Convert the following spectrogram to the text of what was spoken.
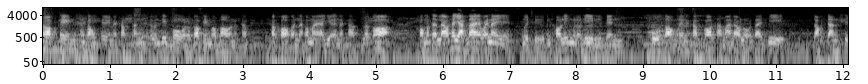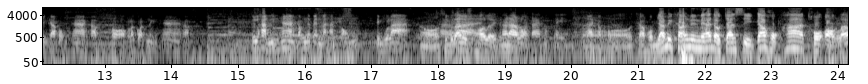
ชอบเพลงทั้งสองเพลงนะครับ ทั้ง 74 แล้วก็เพลงเบาๆนะครับ ก็ขอกันนะเข้ามาเยอะนะครับ แล้วก็ ขอมาเสร็จแล้วถ้าอยากได้ไว้ในมือถือเป็น calling melody หรือเป็น full song เลยนะครับ ก็สามารถดาวน์โหลดได้ที่ดอกจัน4965 ครับโทรออกแล้วกด 15 ครับ คือรหัส 15ครับจะเป็นรหัสของ singular อ๋อซิงคูล่าโดยเฉพาะเลยใช่ไหมก็คดารัวบน์โหลดได้ทุกเพลงใช่ครับผมอ๋อครับผมย้ำอีกครั้งหนึ่งนะฮะดอกจัน 4965 โทรออกแล้ว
